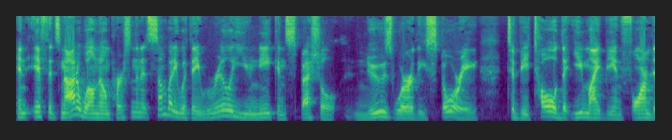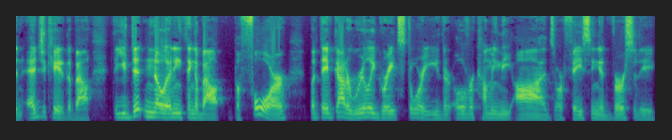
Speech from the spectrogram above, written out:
and if it's not a well-known person then it's somebody with a really unique and special newsworthy story to be told that you might be informed and educated about that you didn't know anything about before but they've got a really great story either overcoming the odds or facing adversity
